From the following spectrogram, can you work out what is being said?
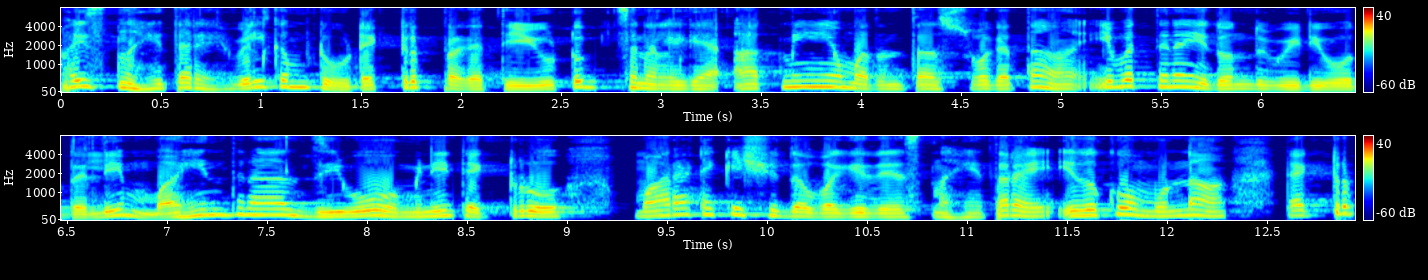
ಹೈ ಸ್ನೇಹಿತರೆ ವೆಲ್ಕಮ್ ಟು ಟೆಕ್ಟ್ರಿಕ್ ಪ್ರಗತಿ ಯೂಟ್ಯೂಬ್ ಚಾನಲ್ಗೆ ಆತ್ಮೀಯವಾದಂಥ ಸ್ವಾಗತ. ಇವತ್ತಿನ ಇದೊಂದು ವಿಡಿಯೋದಲ್ಲಿ ಮಹೀಂದ್ರ ಜಿಯೋ ಮಿನಿ ಟ್ಯಾಕ್ಟ್ರು ಮಾರಾಟಕ್ಕೆ ಸಿದ್ಧವಾಗಿದೆ ಸ್ನೇಹಿತರೆ. ಇದಕ್ಕೂ ಮುನ್ನ ಟ್ಯಾಕ್ಟರ್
